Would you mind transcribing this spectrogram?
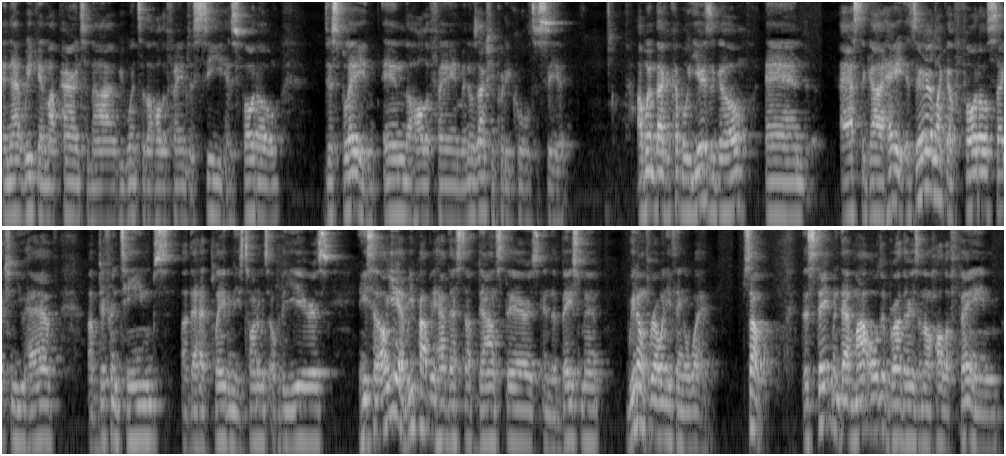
And that weekend, my parents and I we went to the Hall of Fame to see his photo displayed in the Hall of Fame, and it was actually pretty cool to see it. I went back a couple of years ago and asked the guy, "Hey, is there like a photo section you have of different teams uh, that have played in these tournaments over the years?" And he said, "Oh yeah, we probably have that stuff downstairs in the basement." we don't throw anything away. So the statement that my older brother is in the Hall of Fame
